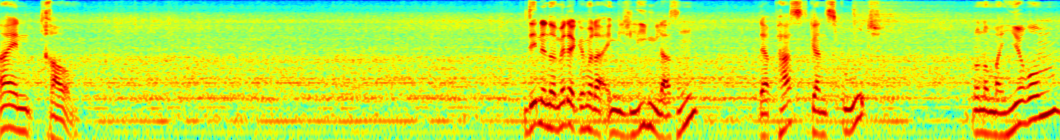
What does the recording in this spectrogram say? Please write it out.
Ein Traum. Den in der Mitte können wir da eigentlich liegen lassen. Der passt ganz gut. Nur nochmal hier rum.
